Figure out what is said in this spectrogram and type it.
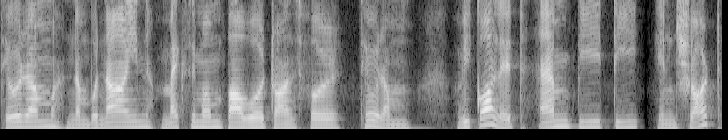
theorem number 9 maximum power transfer theorem. We call it MPT in short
